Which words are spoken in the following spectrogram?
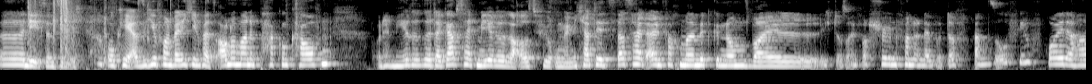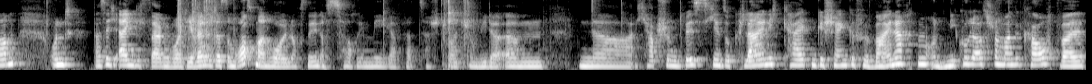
Äh, nee, sind sie nicht. Okay, also hiervon werde ich jedenfalls auch nochmal eine Packung kaufen oder mehrere, da gab es halt mehrere Ausführungen. Ich hatte jetzt das halt einfach mal mitgenommen, weil ich das einfach schön fand und er wird daran so viel Freude haben. Und was ich eigentlich sagen wollte, ihr werdet das im Rossmann Hall noch sehen. Oh, sorry, mega verzerstreut schon wieder. Ähm, na, ich habe schon ein bisschen so Kleinigkeiten, Geschenke für Weihnachten und Nikolaus schon mal gekauft, weil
